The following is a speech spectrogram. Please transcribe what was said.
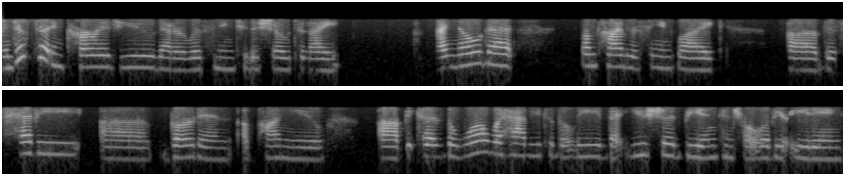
and just to encourage you that are listening to the show tonight, I know that sometimes it seems like uh, this heavy uh, burden upon you uh, because the world would have you to believe that you should be in control of your eating,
